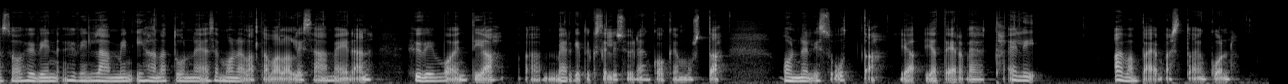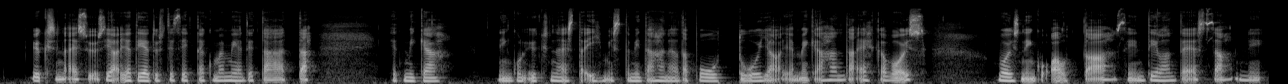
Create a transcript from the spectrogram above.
Se on hyvin, hyvin lämmin, ihana tunne ja se monella tavalla lisää meidän hyvinvointia, merkityksellisyyden kokemusta, onnellisuutta ja, ja terveyttä. Eli aivan päinvastoin kuin yksinäisyys. Ja, ja tietysti sitten kun me mietitään, että, että mikä niin kuin yksinäistä ihmistä, mitä häneltä puuttuu ja, ja mikä häntä ehkä voisi vois niin kuin auttaa siinä tilanteessa, niin,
